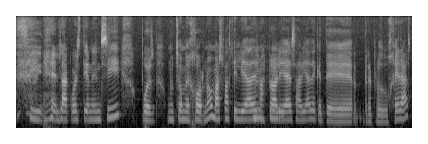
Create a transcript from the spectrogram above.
sí. la cuestión en sí, pues mucho mejor, ¿no? Más facilidades, más probabilidades había de que te reprodujeras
